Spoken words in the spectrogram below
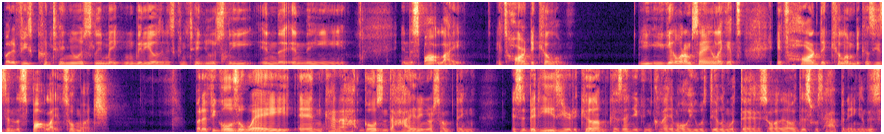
But if he's continuously making videos and he's continuously in the in the in the spotlight, it's hard to kill him. You, you get what I'm saying? Like it's it's hard to kill him because he's in the spotlight so much. But if he goes away and kind of goes into hiding or something, it's a bit easier to kill him because then you can claim, oh, he was dealing with this, or oh, this was happening, and this,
